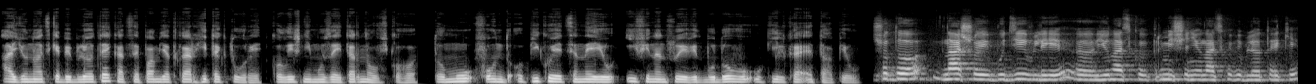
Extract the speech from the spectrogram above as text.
А юнацька бібліотека це пам'ятка архітектури, колишній музей Тарновського. Тому фонд опікується нею і фінансує відбудову у кілька етапів. Щодо нашої будівлі е, юнацької приміщення юнацької бібліотеки,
